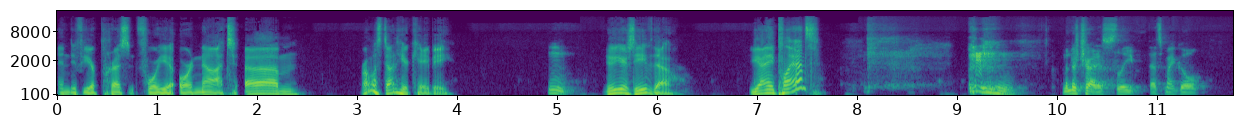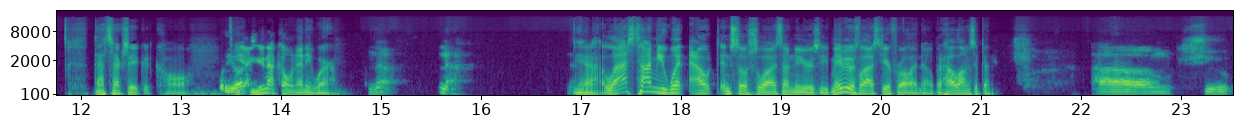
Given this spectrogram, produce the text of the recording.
end of year present for you or not. Um, we're almost done here, KB. Hmm. New Year's Eve, though. You got any plans? I'm gonna try to sleep. That's my goal. That's actually a good call. You? Yeah, you're not going anywhere. No, no. no. Yeah. Last time you went out and socialized on New Year's Eve, maybe it was last year for all I know. But how long has it been? Um, shoot,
